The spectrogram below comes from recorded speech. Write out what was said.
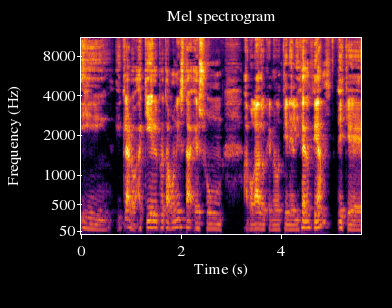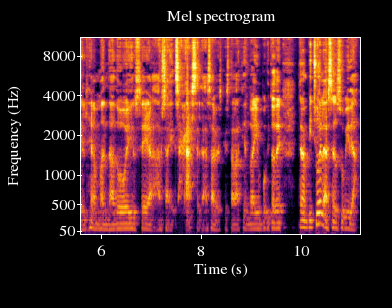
Y claro, aquí el protagonista es un abogado que no tiene licencia y que le han mandado irse a, o sacársela, ¿sabes? Que estaba haciendo ahí un poquito de trampichuelas en su vida.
